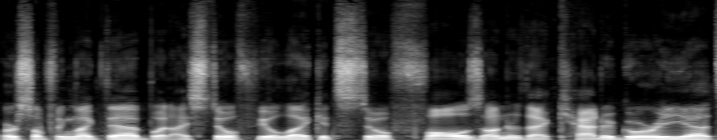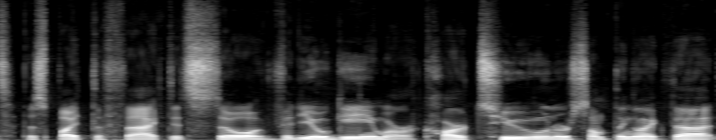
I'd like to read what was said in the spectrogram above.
or something like that, but I still feel like it still falls under that category yet, despite the fact it's still a video game or a cartoon or something like that.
